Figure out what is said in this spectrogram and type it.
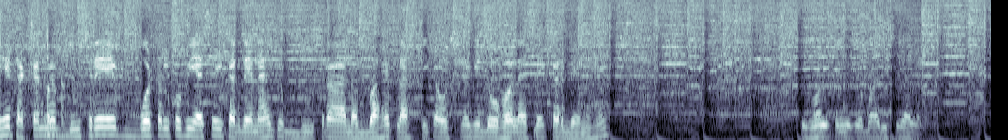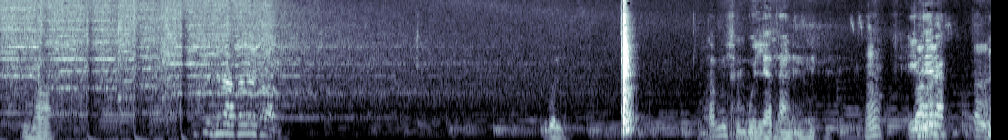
ये ढक्कन में दूसरे बोतल को भी ऐसे ही कर देना है जो दूसरा डब्बा है प्लास्टिक का उसमें भी दो होल ऐसे कर देने हैं। होल करने के बाद इसी वाला। हाँ। बोलो। तभी शुभ बोलिया था। ने हाँ इधर हाँ, हाँ।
